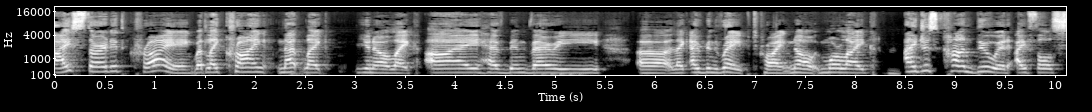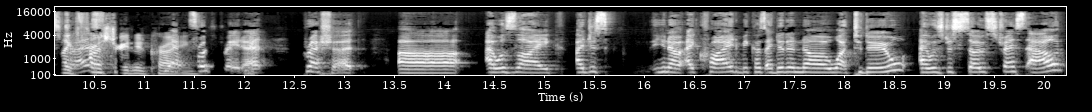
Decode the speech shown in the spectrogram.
I started crying, but like crying, not like, you know, like I have been very, uh, like I've been raped crying. No, more like I just can't do it. I felt stressed. Like frustrated crying. Yeah, frustrated, yeah. pressured. Uh, I was like, I just, you know, I cried because I didn't know what to do. I was just so stressed out.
